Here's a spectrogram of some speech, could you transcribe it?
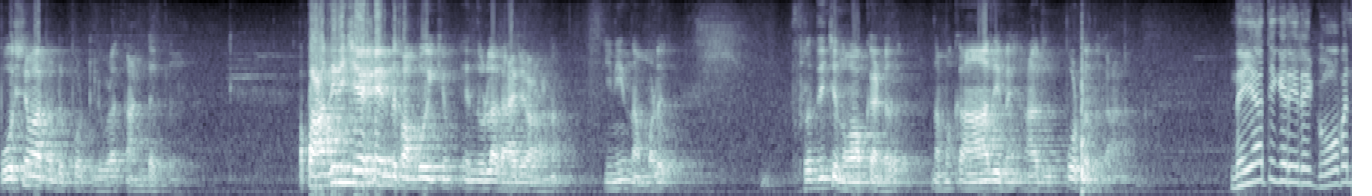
പോസ്റ്റ്മോർട്ടം റിപ്പോർട്ടിലൂടെ കണ്ടെത്തുന്നു. അപ്പോൾ അതിനുശേഷം എന്ത് സംഭവിക്കും എന്നുള്ള കാര്യമാണ് ഇനി നമ്മൾ ശ്രദ്ധിച്ച് നോക്കേണ്ടത് നമുക്ക് ആദ്യമേ ആ റിപ്പോർട്ടൊന്ന് കാണാം നെയ്യാറ്റിങ്കരയിലെ ഗോപൻ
